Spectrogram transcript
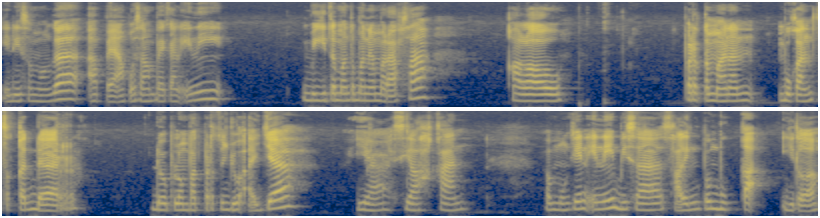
Jadi semoga apa yang aku sampaikan ini bagi teman-teman yang merasa kalau pertemanan bukan sekedar 24 per 7 aja ya silahkan mungkin ini bisa saling pembuka gitu loh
